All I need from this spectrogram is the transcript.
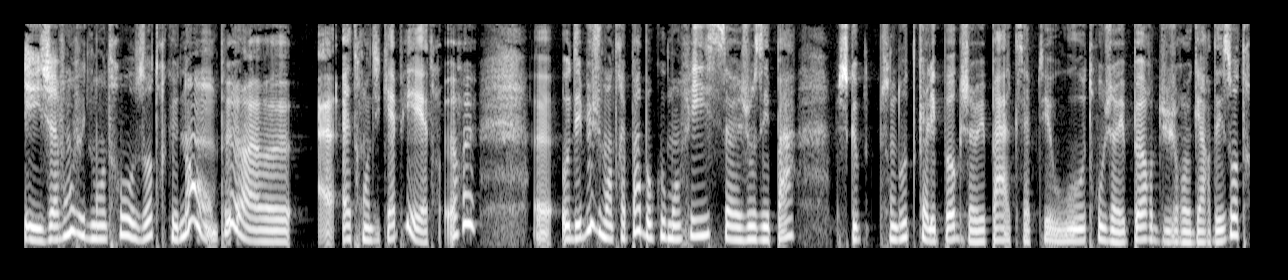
Et j'avais envie de montrer aux autres que non, on peut euh, être handicapé et être heureux. Euh, au début, je montrais pas beaucoup mon fils, euh, j'osais pas, parce que sans doute qu'à l'époque, j'avais pas accepté ou autre, ou j'avais peur du regard des autres.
